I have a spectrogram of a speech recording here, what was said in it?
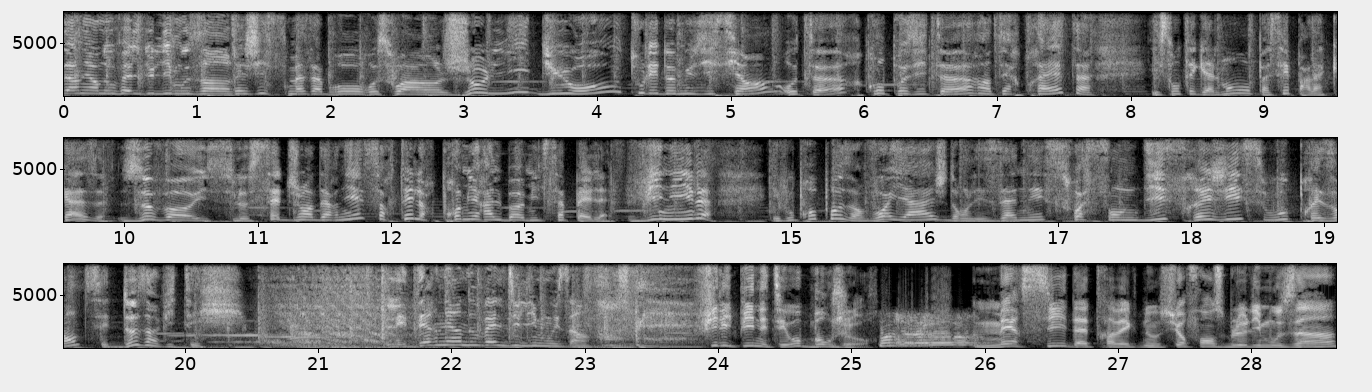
dernières nouvelles du Limousin, Régis Mazabro reçoit un joli duo, tous les deux musiciens, auteurs, compositeurs, interprètes. Ils sont également passés par la case The Voice. Le 7 juin dernier sortait leur premier album, il s'appelle Vinyle et vous propose un voyage dans les années 70. Régis vous présente ses deux invités. Les dernières nouvelles du Limousin. Philippine et Théo, bonjour. Bonjour. Merci d'être avec nous sur France Bleu Limousin.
